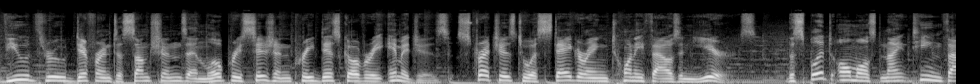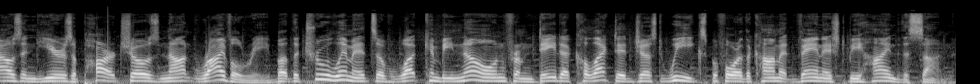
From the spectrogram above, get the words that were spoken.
viewed through different assumptions and low precision pre discovery images, stretches to a staggering 20,000 years. The split almost 19,000 years apart shows not rivalry, but the true limits of what can be known from data collected just weeks before the comet vanished behind the Sun.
